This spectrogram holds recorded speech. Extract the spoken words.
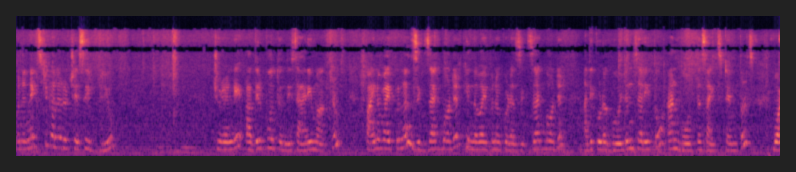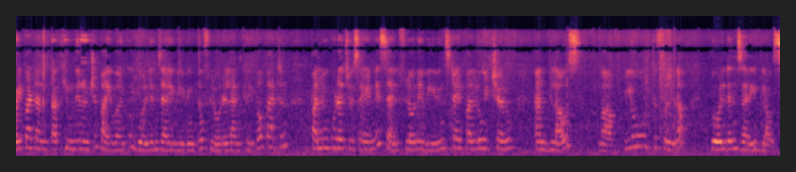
మన నెక్స్ట్ కలర్ వచ్చేసి బ్లూ చూడండి అదిరిపోతుంది శారీ మాత్రం. పైన వైపున జిగ్జాగ్ బార్డర్ కింద వైపున కూడా జిగ్జాగ్ బార్డర్ అది కూడా గోల్డెన్ జరీతో and both the sides temples body part అంతా కింద నుంచి పై వరకు గోల్డెన్ జరీ వీవింగ్తో ఫ్లోరల్ అండ్ క్రీపర్ ప్యాటర్న్ పళ్ళు కూడా చూసేయండి సెల్ఫ్లోనే వీవింగ్ స్టైల్ పళ్ళు ఇచ్చారు. అండ్ బ్లౌజ్ వా బ్యూటిఫుల్గా గోల్డెన్ జరీ బ్లౌజ్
